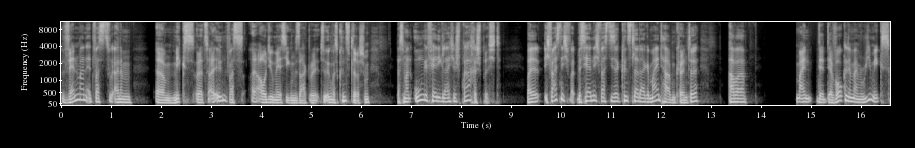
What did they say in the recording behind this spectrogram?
wenn man etwas zu einem ähm, Mix oder zu irgendwas äh, Audiomäßigem sagt oder zu irgendwas Künstlerischem, dass man ungefähr die gleiche Sprache spricht. Weil ich weiß nicht, bisher nicht, was dieser Künstler da gemeint haben könnte, aber mein, der, der Vocal in meinem Remix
